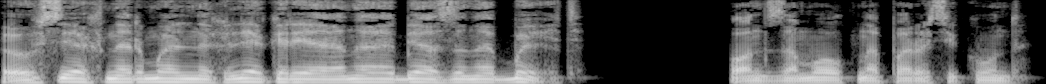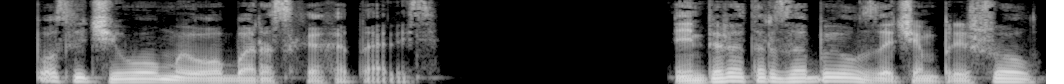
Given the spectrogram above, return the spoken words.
у всех нормальных лекарей она обязана быть». Он замолк на пару секунд, после чего мы оба расхохотались. Император забыл, зачем пришел,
